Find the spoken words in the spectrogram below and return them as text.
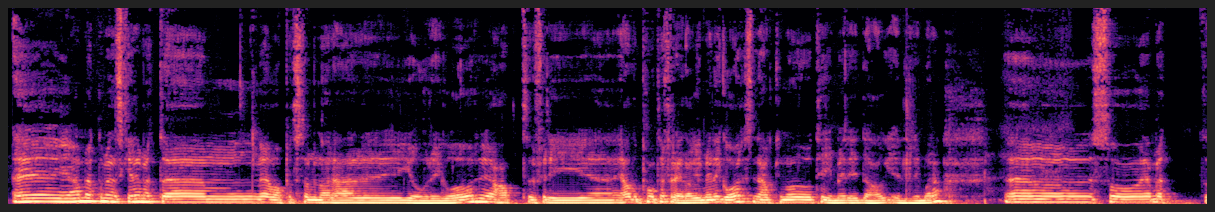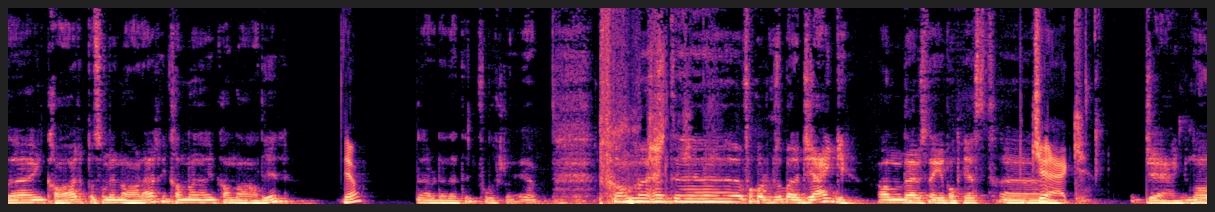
Eh, jeg har møtt noen mennesker. Jeg, møtte, mm, jeg var på et seminar her i over i går. Jeg, har hatt fri, eh, jeg hadde på en måte fredagen min i går, så jeg har ikke noen timer i dag eller i morgen. Eh, så jeg møtte en kar på seminar der, kan, kanadier. Ja. Det er vel det det heter. Folkeslag. Ja. Han het forkortelse bare Jag. Han drev sin egen podkast. Jag. Jag. Nå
